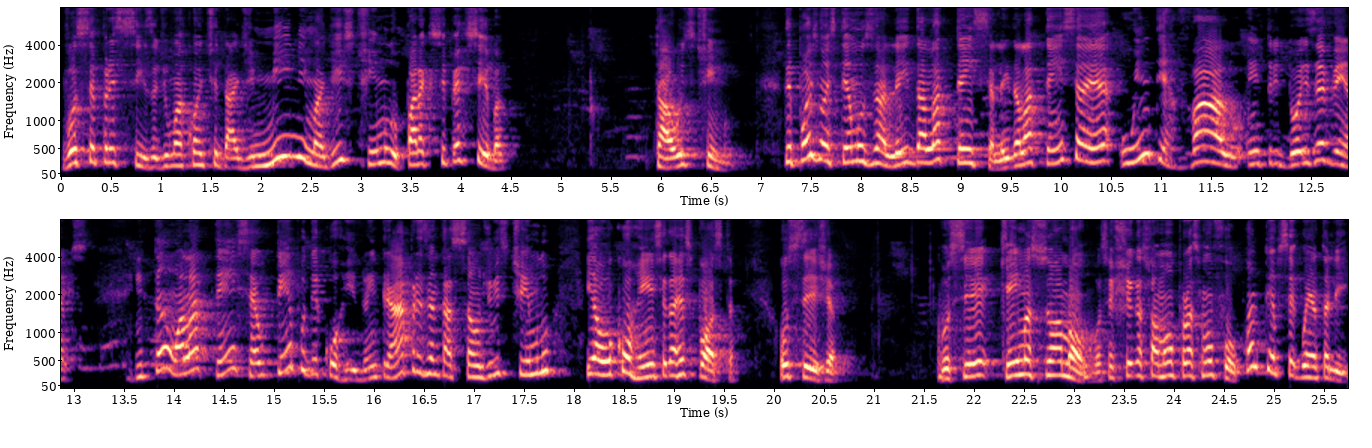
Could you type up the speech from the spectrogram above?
você precisa de uma quantidade mínima de estímulo para que se perceba tal estímulo. Depois nós temos a lei da latência. A lei da latência é o intervalo entre dois eventos. Então, a latência é o tempo decorrido entre a apresentação de um estímulo e a ocorrência da resposta. Ou seja, você queima sua mão, você chega a sua mão próxima ao fogo. Quanto tempo você aguenta ali?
